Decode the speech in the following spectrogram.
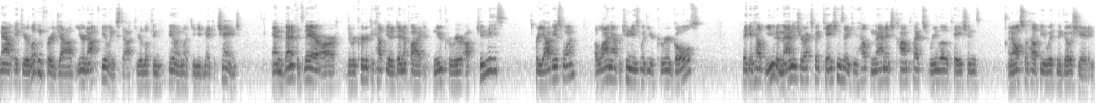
Now, if you're looking for a job, you're not feeling stuck. You're looking, feeling like you need to make a change. And the benefits there are the recruiter can help you identify new career opportunities. It's a pretty obvious one. Align opportunities with your career goals they can help you to manage your expectations. They can help manage complex relocations and also help you with negotiating.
